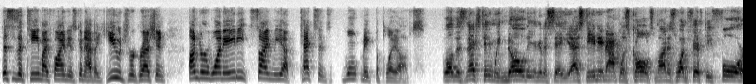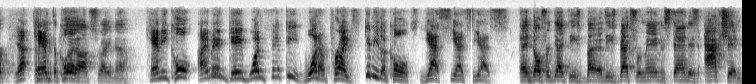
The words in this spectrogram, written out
This is a team I find is going to have a huge regression. Under 180, sign me up. Texans won't make the playoffs. Well, this next team, we know that you're going to say yes. The Indianapolis Colts, minus 154 yeah, to Cam make the Colt. playoffs right now. Cammy Colt, I'm in, Gabe. 150. What a price. Give me the Colts. Yes, yes, yes. And don't forget, these, these bets remain and stand as action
